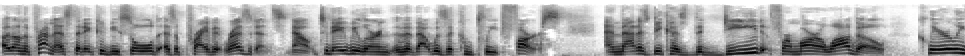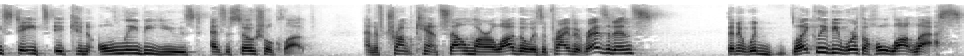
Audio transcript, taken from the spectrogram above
uh, on the premise that it could be sold as a private residence. Now, today we learned that that was a complete farce, and that is because the deed for Mar-a-Lago clearly states it can only be used as a social club. And if Trump can't sell Mar-a-Lago as a private residence, then it would likely be worth a whole lot less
